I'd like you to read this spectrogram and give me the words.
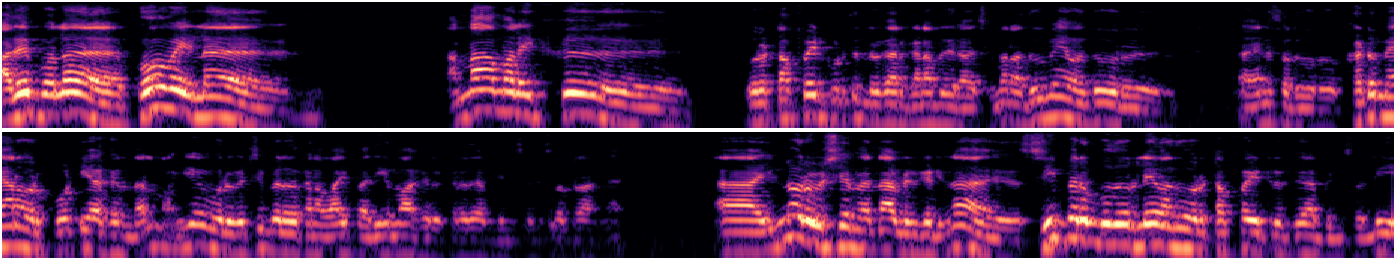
அதே போல கோவையில அண்ணாமலைக்கு ஒரு டஃப் ஃபைட் கொடுத்துட்டு இருக்காரு கணபதி ராஜ்குமார். அதுவுமே வந்து ஒரு என்ன சொல்றது ஒரு கடுமையான ஒரு போட்டியாக இருந்தாலும் அங்கேயும் ஒரு வெற்றி பெறுவதற்கான வாய்ப்பு அதிகமாக இருக்கிறது அப்படின்னு சொல்லி சொல்றாங்க. இன்னொரு விஷயம் என்ன அப்படின்னு கேட்டீங்கன்னா ஸ்ரீபெரும்புதூர்லயே வந்து ஒரு டஃப் ஃபைட் இருக்கு அப்படின்னு சொல்லி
